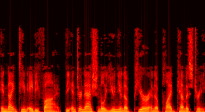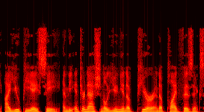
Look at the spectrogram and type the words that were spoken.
In 1985, the International Union of Pure and Applied Chemistry and the International Union of Pure and Applied Physics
